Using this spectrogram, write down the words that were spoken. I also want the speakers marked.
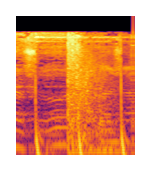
Speaker 1: i'm Sure.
